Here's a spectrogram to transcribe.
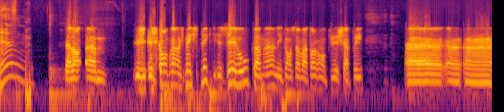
Euh, alors, euh, je, comprends, je m'explique zéro comment les conservateurs ont pu échapper un, un,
